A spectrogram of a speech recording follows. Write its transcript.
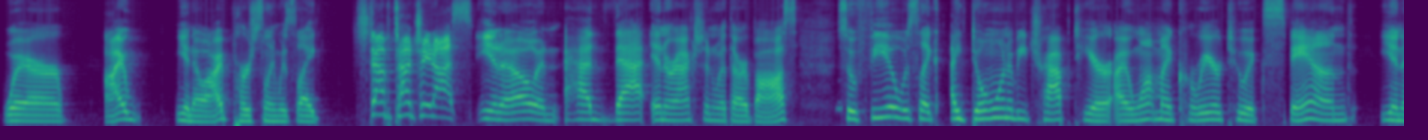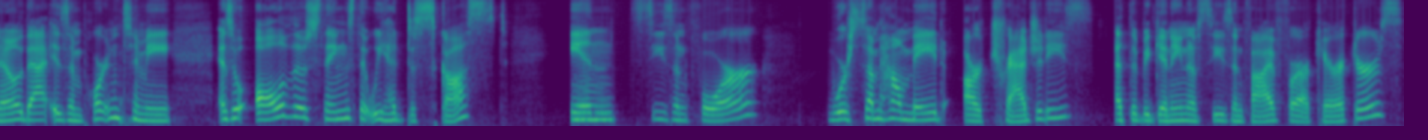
where I, you know, I personally was like stop touching us, you know, and had that interaction with our boss. Sophia was like I don't want to be trapped here. I want my career to expand, you know, that is important to me. And so all of those things that we had discussed in season four were somehow made our tragedies at the beginning of season five for our characters.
